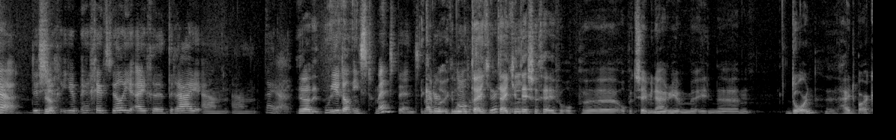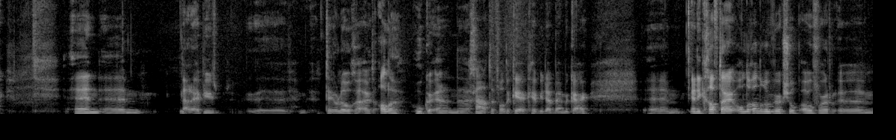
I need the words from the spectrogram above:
Ja, dus Ja. Je, je geeft wel je eigen draai aan, aan nou ja, Ja, dit- hoe je dan instrument bent. Ik Maar heb, nog- er- ik heb ja, nog een tijdje, tijdje gewoon. lessen gegeven op, eh, op het seminarium in ehm, Doorn, uh, Heidepark. En ehm, nou, daar heb je eh, theologen uit alle hoeken en eh, gaten van de kerk heb je daar bij elkaar. Ehm, en ik gaf daar onder andere een workshop over ehm,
